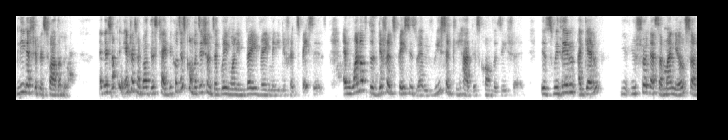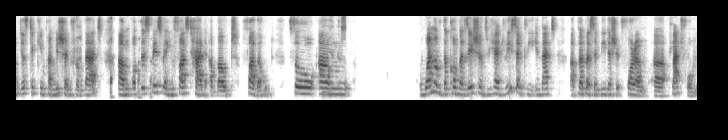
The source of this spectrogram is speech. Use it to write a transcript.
Leadership is fatherhood. And there's something interesting about this time because these conversations are going on in very, very many different spaces. And one of the different spaces where we've recently had this conversation is within, again, you, you showed us a manual, so I'm just taking permission from that, um, of the space where you first had about fatherhood. So um, yes. one of the conversations we had recently in that uh, Purpose and Leadership Forum uh, platform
